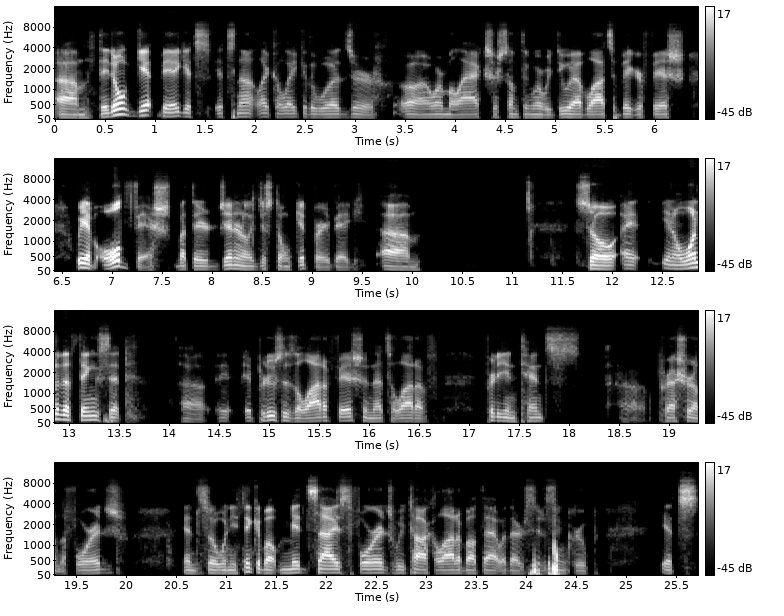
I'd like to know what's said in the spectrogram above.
um, they don't get big. It's it's not like a Lake of the Woods or uh, or Mille Lacs or something where we do have lots of bigger fish. We have old fish, but they generally just don't get very big. Um, so I, you know, one of the things that uh, it, it, produces a lot of fish, and that's a lot of pretty intense uh, pressure on the forage. And so when you think about mid-sized forage, we talk a lot about that with our citizen group. It's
